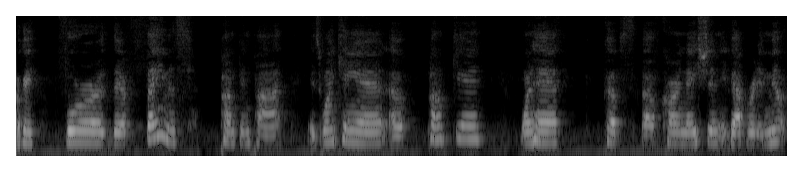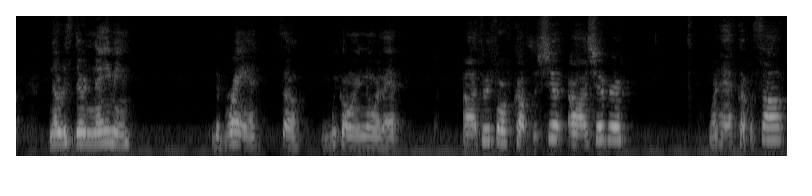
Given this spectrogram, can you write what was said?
Okay, for their famous pumpkin pie is one can of pumpkin, one half cups of carnation evaporated milk. Notice they're naming the brand, so we're going to ignore that. Uh, Three-fourths cups of uh, sugar, one half cup of salt,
